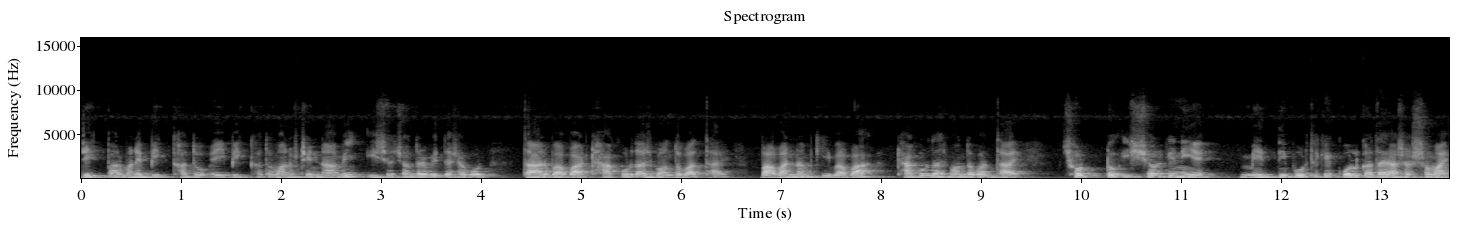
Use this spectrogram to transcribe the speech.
দিকপাল মানে বিখ্যাত। এই বিখ্যাত মানুষটির নামই ঈশ্বরচন্দ্র বিদ্যাসাগর। তার বাবা ঠাকুরদাস বন্দ্যোপাধ্যায়। বাবার নাম কি বাবা? ঠাকুরদাস বন্দ্যোপাধ্যায়। ছোট্ট ঈশ্বরকে নিয়ে মেদিনীপুর থেকে কলকাতায় আসার সময়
